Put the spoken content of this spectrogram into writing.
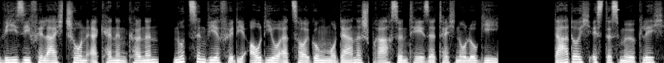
Wie Sie vielleicht schon erkennen können, nutzen wir für die Audioerzeugung moderne Sprachsynthese-Technologie. Dadurch ist es möglich,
